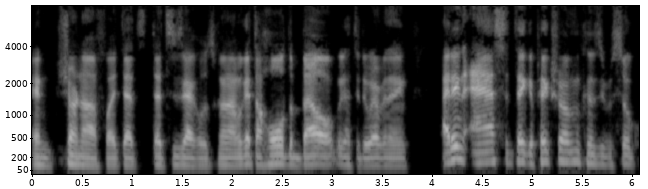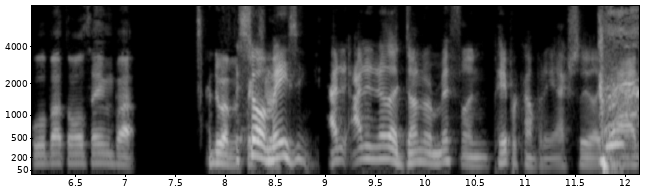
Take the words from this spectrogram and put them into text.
And sure enough, like that's that's exactly what's going on. We got to hold the belt. We got to do everything. I didn't ask to take a picture of him because he was so cool about the whole thing, but I do have a It's picture. so amazing. I, I didn't know that Dunder Mifflin Paper Company actually like had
